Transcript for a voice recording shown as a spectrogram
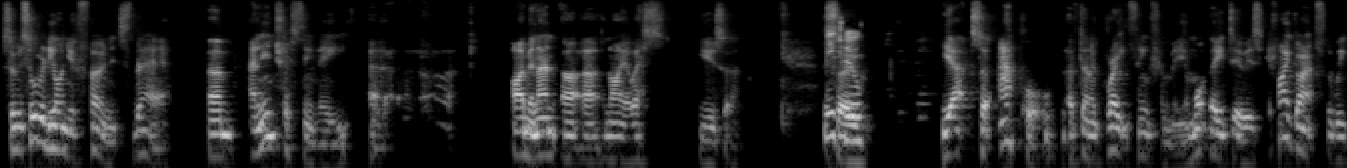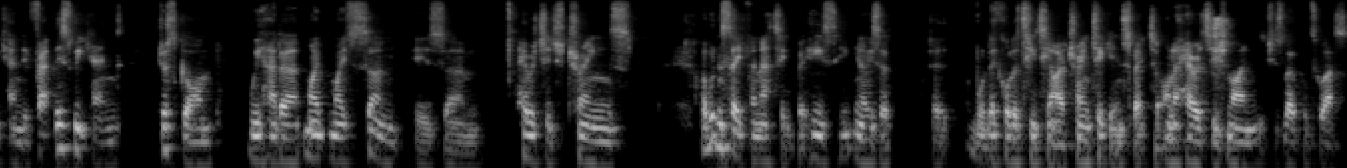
so it's already on your phone. It's there. Um, and interestingly, uh, I'm an, uh, uh an iOS user. Me so, too. Yeah, so Apple have done a great thing for me. And what they do is if I go out for the weekend, in fact, this weekend, just gone, we had a, my, my son is um, Heritage Trains, I wouldn't say fanatic, but he's, he, you know, he's a, a, what they call a TTI, a train ticket inspector on a heritage line, which is local to us.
